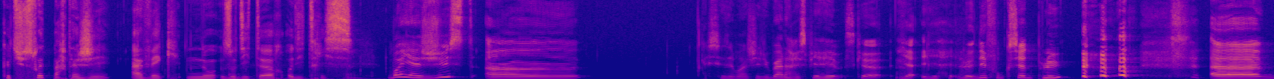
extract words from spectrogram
que tu souhaites partager avec nos auditeurs, auditrices? Moi, il y a juste un... Excusez-moi, j'ai du mal à respirer parce que y a- y a- le nez fonctionne plus. Euh,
